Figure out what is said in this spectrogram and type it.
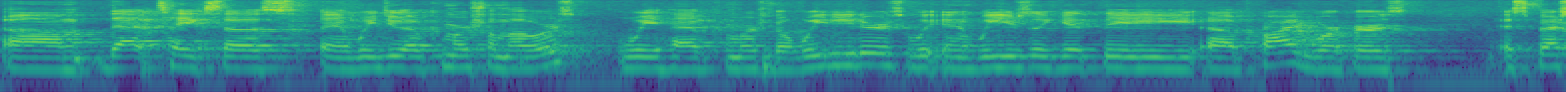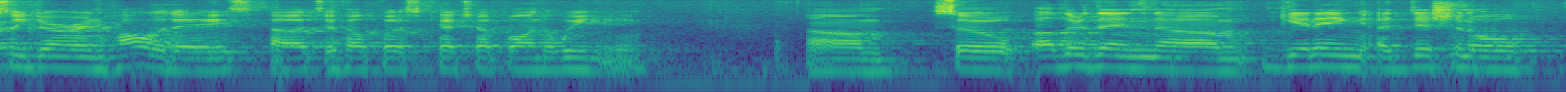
Um, that takes us, and we do have commercial mowers, we have commercial weed eaters, we, and we usually get the, uh, pride workers, especially during holidays, uh, to help us catch up on the weed eating. Um, So other than um, getting additional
